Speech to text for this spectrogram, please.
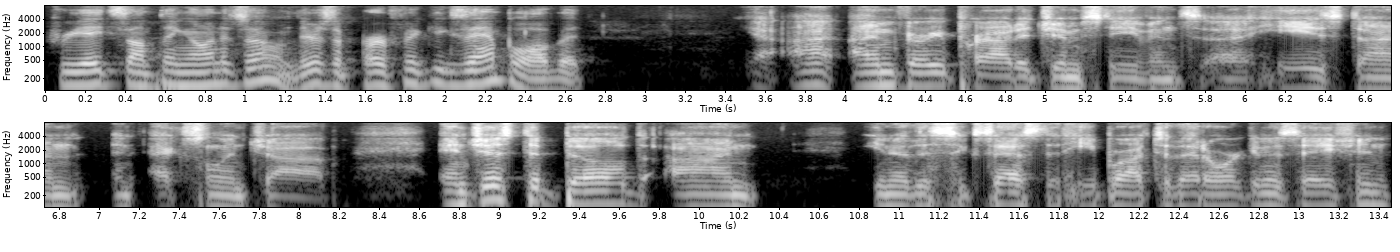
create something on his own. There's a perfect example of it. Yeah, I, am very proud of Jim Stevens. Uh, he's done an excellent job, and just to build on, you know, the success that he brought to that organization,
